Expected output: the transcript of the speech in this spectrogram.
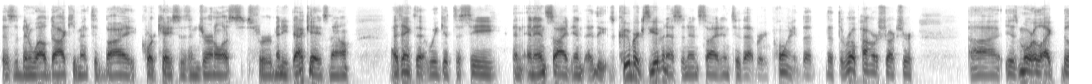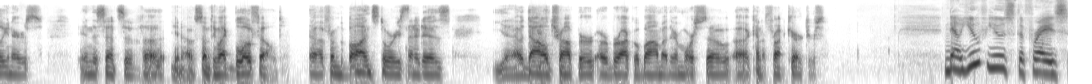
This has been well documented by court cases and journalists for many decades now. I think that we get to see an, an insight, and Kubrick's given us an insight into that very point that that the real power structure uh, is more like billionaires in the sense of uh, you know something like Blofeld uh, from the Bond stories than it is you know Donald Trump or, or Barack Obama. They're more so uh, kind of front characters. Now you've used the phrase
